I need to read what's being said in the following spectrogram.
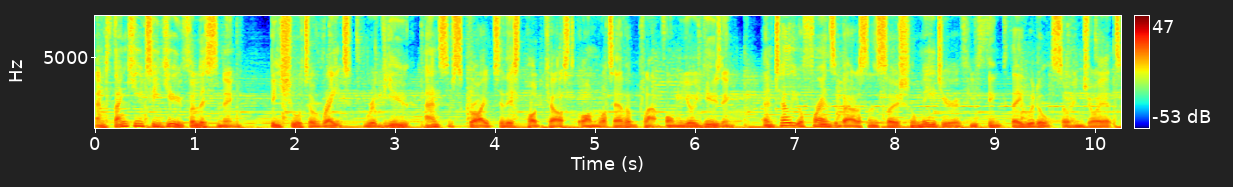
And thank you to you for listening. Be sure to rate, review, and subscribe to this podcast on whatever platform you're using. And tell your friends about us on social media if you think they would also enjoy it.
